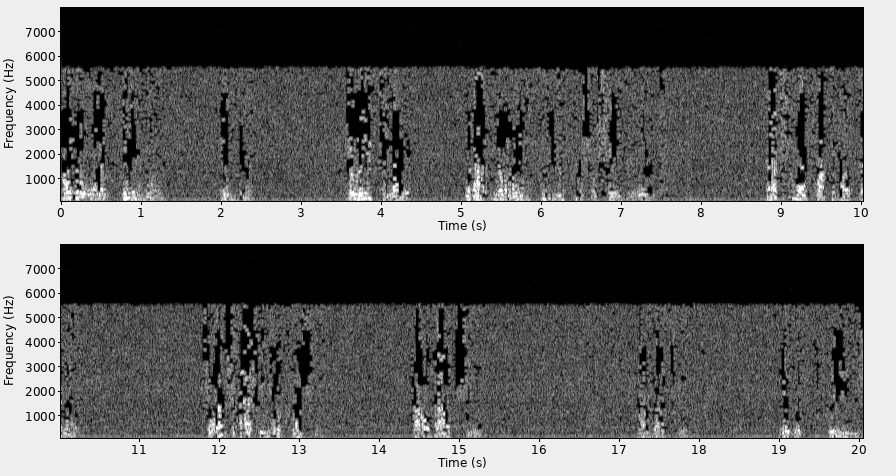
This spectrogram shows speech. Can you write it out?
I don't want to leave tonight without knowing That's what I'm talking about tonight asking you a question. How about you? How about you? David, please,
